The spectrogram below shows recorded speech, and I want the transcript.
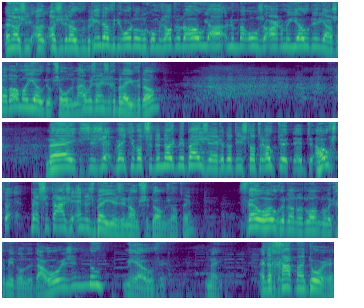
En als je, als je erover begint, over die oorlog, dan komen ze altijd, oh ja, maar onze arme joden. Ja, ze hadden allemaal joden op zolder. Nou, waar zijn ze gebleven dan? Nee, ze, weet je wat ze er nooit meer bij zeggen? Dat is dat er ook de, het hoogste percentage NSB'ers in Amsterdam zat, hè? Veel hoger dan het landelijk gemiddelde. Daar hoor je ze nooit meer over. Nee. En dat gaat maar door, hè?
